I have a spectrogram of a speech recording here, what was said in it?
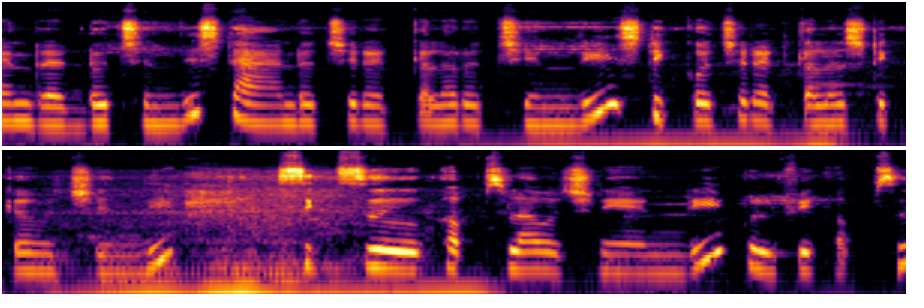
అండ్ రెడ్ వచ్చింది స్టాండ్ వచ్చి రెడ్ కలర్ వచ్చింది స్టిక్ వచ్చి రెడ్ కలర్ స్టిక్ వచ్చింది. సిక్స్ కప్స్లా వచ్చినాయండి కుల్ఫీ కప్స్.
